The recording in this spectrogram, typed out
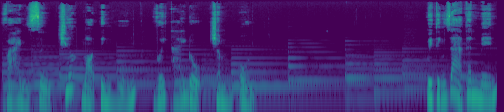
và hành xử trước mọi tình huống với thái độ trầm ổn. Quý thính giả thân mến,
